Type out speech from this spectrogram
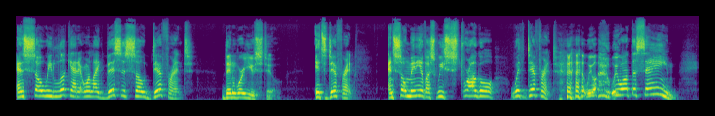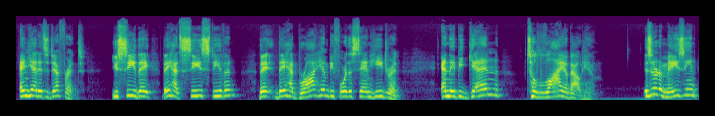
And so we look at it and we're like, this is so different than we're used to. It's different. And so many of us, we struggle with different. we, we want the same, and yet it's different. You see, they, they had seized Stephen, they, they had brought him before the Sanhedrin, and they began to lie about him. Isn't it amazing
